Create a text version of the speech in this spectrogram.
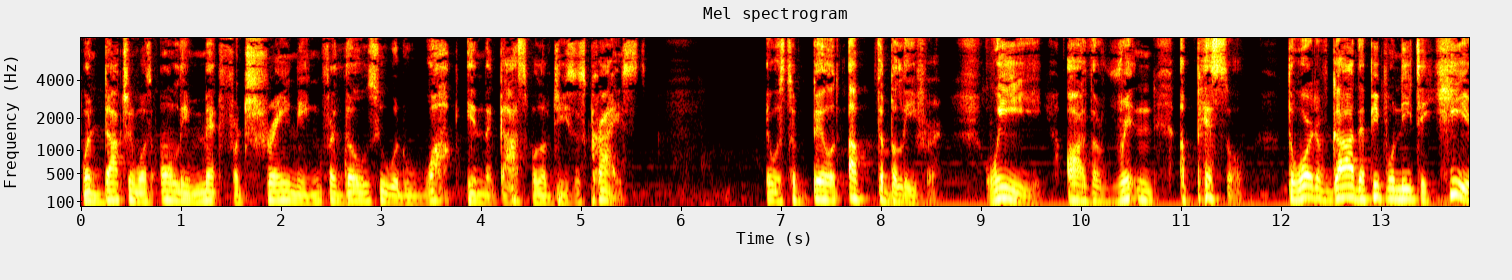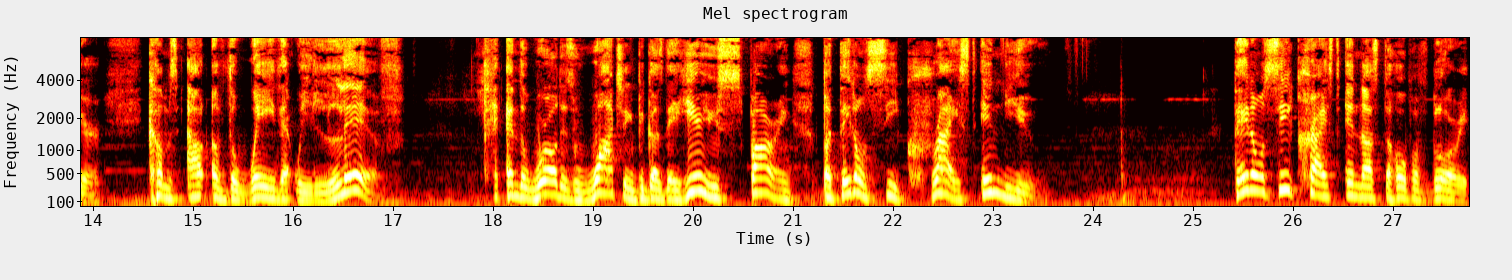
when doctrine was only meant for training for those who would walk in the gospel of Jesus Christ. It was to build up the believer. We are the written epistle. The word of God that people need to hear comes out of the way that we live. And the world is watching because they hear you sparring, but they don't see Christ in you. They don't see Christ in us, the hope of glory.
